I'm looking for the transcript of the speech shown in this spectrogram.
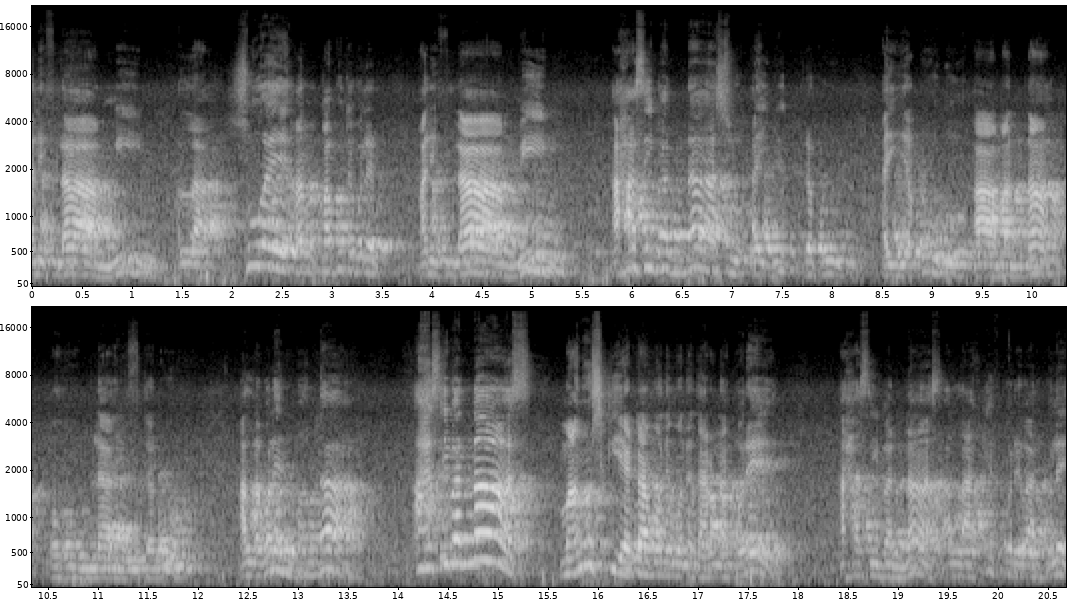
আলিফ লাম মিম। আল্লাহ সুরাই আন কাবুতে বলেন, আলিফ লাম মিম। আহাসিবান নাসু আই ইউত্রাকু, আই ইয়াকুলু আমান্না ওয়া হুম লা ইফতানুন আল্লাহ বলেন, বান্দা, আহাসিবান নাস, মানুষ কি এটা মনে মনে ধারণা করে? আহাসিবান নাস, আল্লাহ কে করে আর বলে,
